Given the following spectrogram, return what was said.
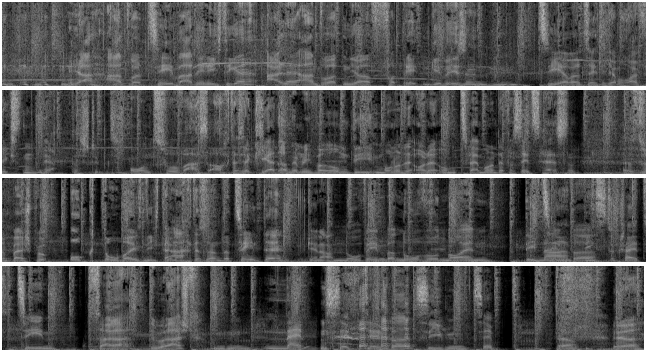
ja, Antwort C war die richtige. Alle Antworten ja vertreten gewesen. C aber tatsächlich am häufigsten. Ja, das stimmt. Und so war es auch. Das erklärt auch nämlich, warum die Monate alle um zwei Monate versetzt heißen. Also zum Beispiel Oktober ist nicht der 8., sondern der 10. Genau, November, Novo 9, Dezember Na, bist du gescheit? 10, Sarah, überrascht? Nein. September 7, Sept. Ja. Ja,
